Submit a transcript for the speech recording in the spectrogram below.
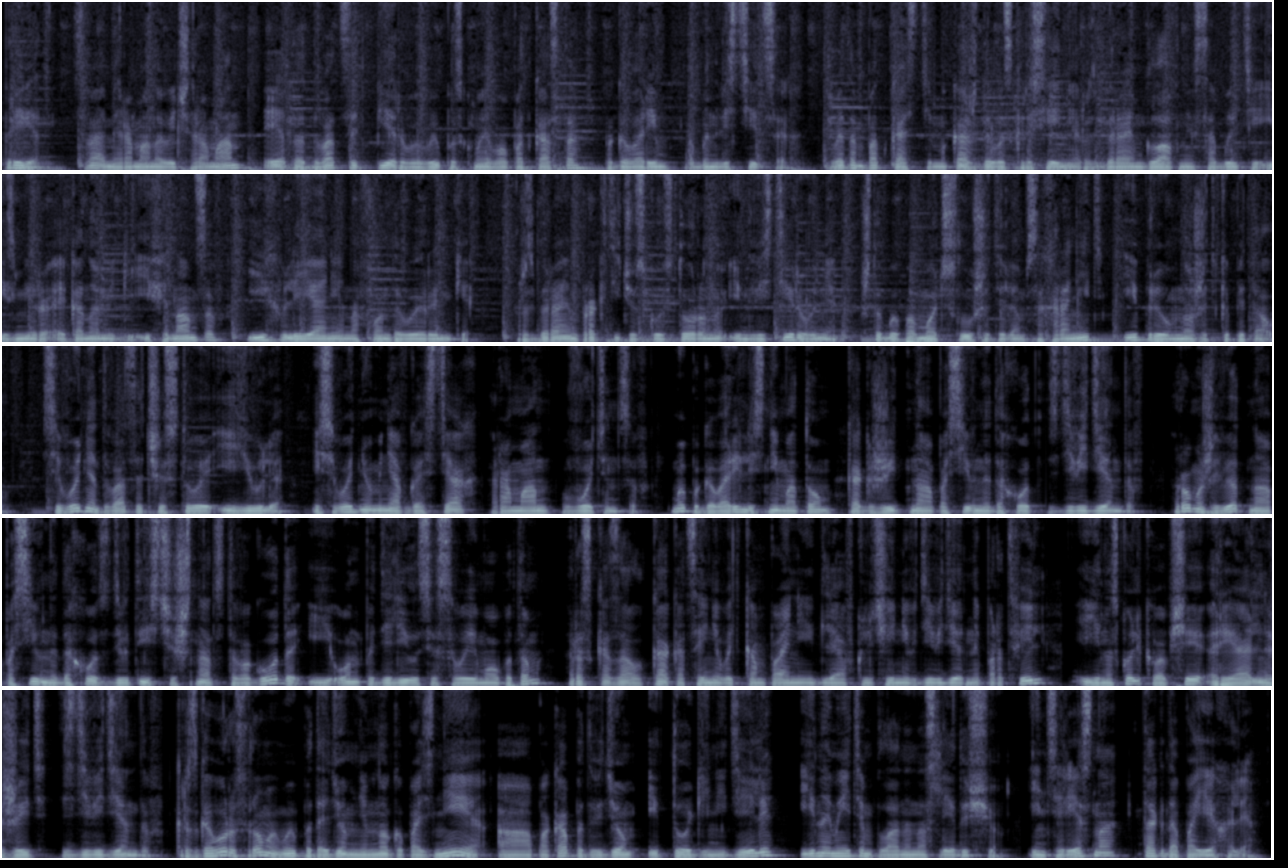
Привет, с вами Романович Роман, и это 21 выпуск моего подкаста «Поговорим об инвестициях». В этом подкасте мы каждое воскресенье разбираем главные события из мира экономики и финансов и их влияние на фондовые рынки. Разбираем практическую сторону инвестирования, чтобы помочь слушателям сохранить и приумножить капитал. Сегодня 26 июля, и сегодня у меня в гостях Роман Вотинцев. Мы поговорили с ним о том, как жить на пассивный доход с дивидендов. Рома живет на пассивный доход с 2016 года, и он поделился своим опытом, рассказал, как оценивать компании для включения в дивидендный портфель и насколько вообще реально жить с дивидендов. К разговору с Ромой мы подойдем немного позднее, а пока подведем итоги недели и наметим планы на следующую. Интересно? Тогда поехали.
